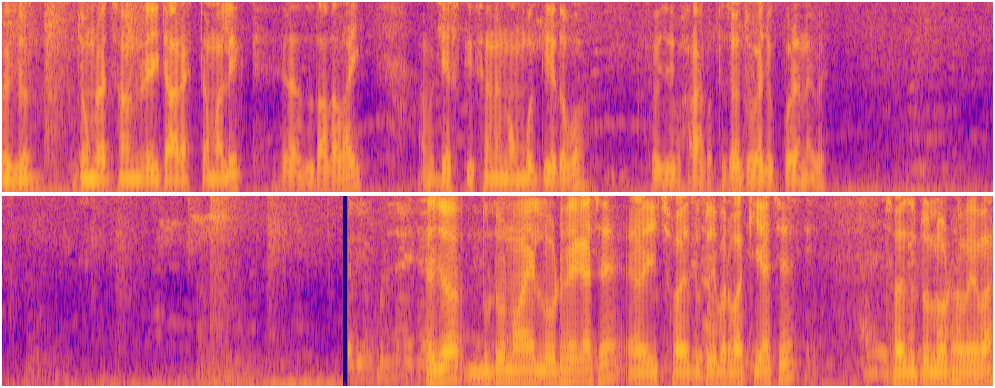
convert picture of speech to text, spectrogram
ওই যে যমরাজ সাউন্ডের এইটা আর একটা মালিক এরা দু দাদা ভাই আমি ডেসক্রিপশানে নম্বর দিয়ে দেবো। কেউ যদি ভাড়া করতে চাও, যোগাযোগ করে নেবে। এই যে দুটো নয় লোড হয়ে গেছে এই ছয় দুটো এবার বাকি আছে। ছয় দুটো লোড হবে এবার।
